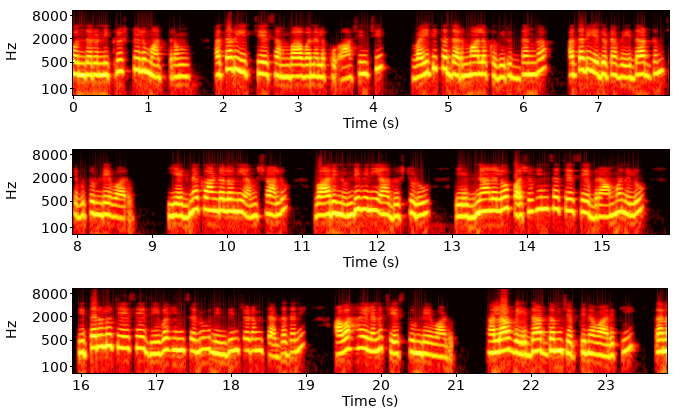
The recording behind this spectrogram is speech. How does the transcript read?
కొందరు నికృష్టులు మాత్రం అతడు ఇచ్చే సంభావనలకు ఆశించి వైదిక ధర్మాలకు విరుద్ధంగా అతడి ఎదుట వేదార్థం చెబుతుండేవారు. యజ్ఞకాండలోని అంశాలు వారి నుండి విని ఆ దుష్టుడు యజ్ఞాలలో పశుహింస చేసే బ్రాహ్మణులు ఇతరులు చేసే జీవహింసను నిందించడం తగ్గదని అవహేళన చేస్తుండేవాడు. అలా వేదార్థం చెప్పిన వారికి తన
